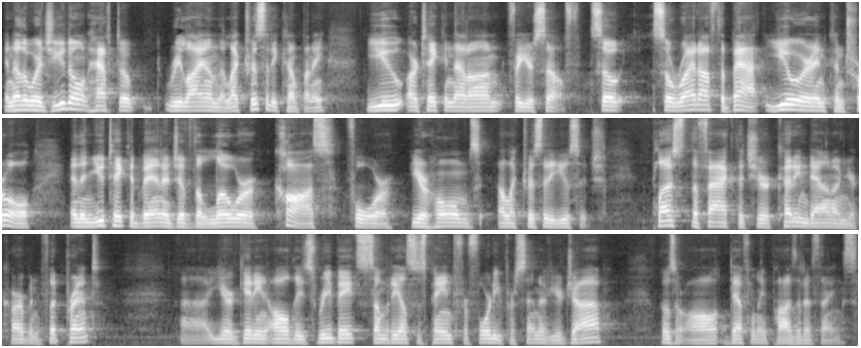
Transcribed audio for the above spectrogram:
In other words, you don't have to rely on the electricity company you are taking that on for yourself. So, so right off the bat, you are in control, and then you take advantage of the lower costs for your home's electricity usage. Plus the fact that you're cutting down on your carbon footprint. Uh, you're getting all these rebates. Somebody else is paying for 40% of your job. Those are all definitely positive things.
